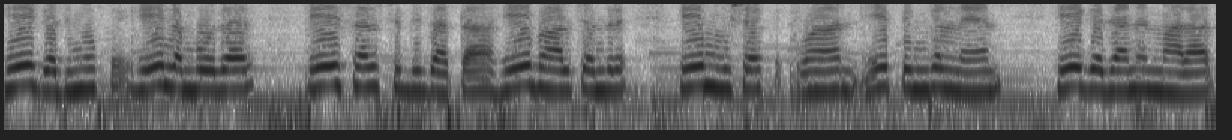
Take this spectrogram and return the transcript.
हे गजमुख, हे लंबोदर, हे सर्व सिद्धिदाता हे भालचंद्र हे मूषक वाहन हे पिंगल नयन, हे गजानन महाराज,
